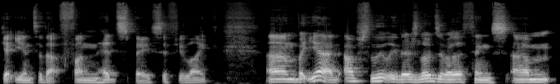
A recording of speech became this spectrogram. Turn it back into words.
get you into that fun headspace if you like um, but yeah absolutely there's loads of other things um,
